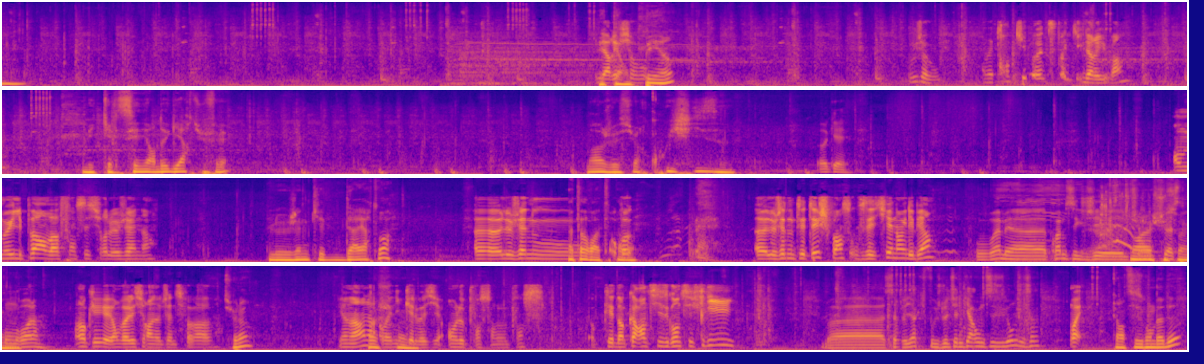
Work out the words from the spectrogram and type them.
Il arrive sur vous. P1 Oui, j'avoue. On est tranquille, ouais, c'est tranquille, il arrive. Hein. Mais quel seigneur de guerre tu fais Moi je vais sur Quishies. Ok. On me heal pas, on va foncer sur le gène. hein. Le jeune qui est derrière toi Euh, le gène où. À ta droite, Oh, pardon. Euh, le gène où t'étais, je pense. Où vous étiez, non? Il est bien? Ouais, mais euh, le problème, c'est que j'ai. Ouais, je je suis à cet soigné. endroit là. Ok, on va aller sur un autre gène, c'est pas grave. Celui-là Il y en a un là? Ouais, Ouais, nickel, vas-y. On le ponce, on le ponce. Ok, dans 46 secondes, c'est fini Bah, ça veut dire qu'il faut que je le tienne 46 secondes, c'est ça? 46 secondes à 2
